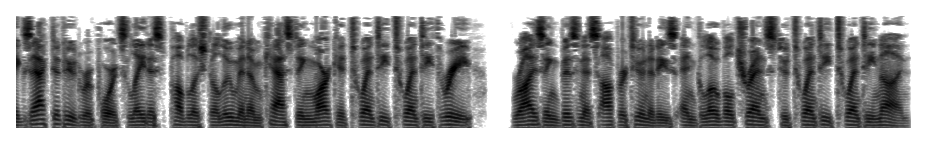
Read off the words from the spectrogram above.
Exactitude reports latest published aluminum casting market 2023, rising business opportunities and global trends to 2029.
